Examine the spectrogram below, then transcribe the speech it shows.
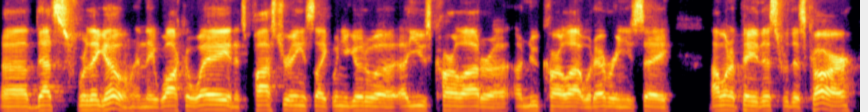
uh, that's where they go. And they walk away, and it's posturing. It's like when you go to a, a used car lot or a, a new car lot, whatever, and you say, "I want to pay this for this car."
